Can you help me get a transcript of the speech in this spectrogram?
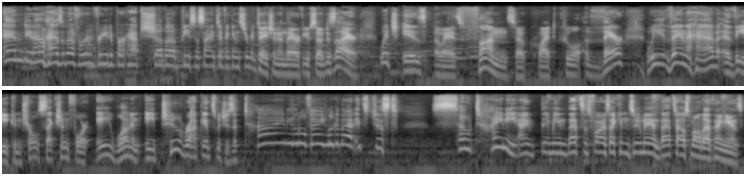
and, you know, has enough room for you to perhaps shove a piece of scientific instrumentation in there if you so desire, which is always fun, so quite cool there. We then have the control section for A1 and A2 rockets, which is a tiny little thing. Look at that. It's just so tiny. I, I mean, that's as far as I can zoom in. That's how small that thing is.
